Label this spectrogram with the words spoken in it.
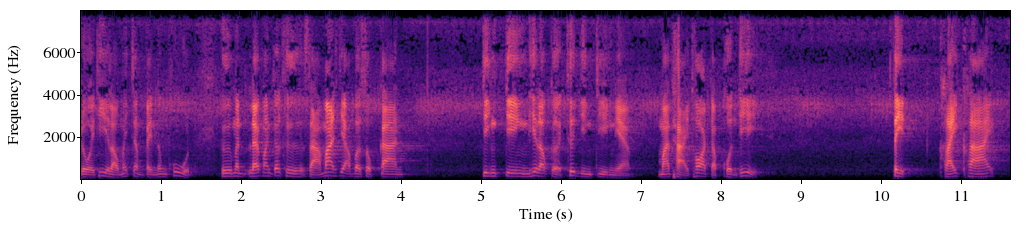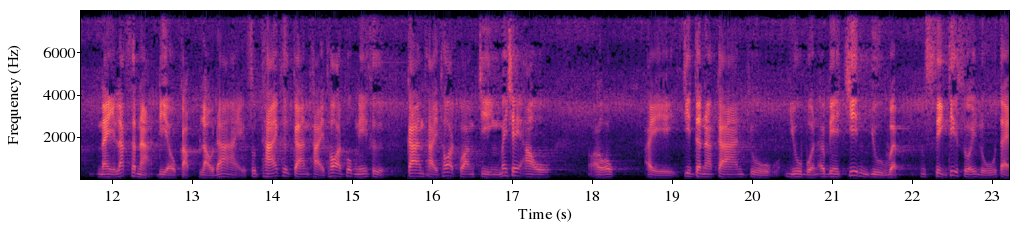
โดยที่เราไม่จำเป็นต้องพูด คือมันแล้วมันก็คือสามารถที่จะเอาประสบการณ์จริง ๆ ที่เราเกิดขึ้นจริง ๆ เนี่ยมาถ่ายทอดกับคนที่ติดคล้าย ในลักษณะเดียวกับเราได้ สุดท้ายคือการถ่ายทอดพวกนี้คือ การถ่ายทอดความจริงไม่ใช่เอาเอาไอจินตนาการอยู่อยู่บนอเมจินอยู่แบบสิ่งที่สวยหรูแต่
